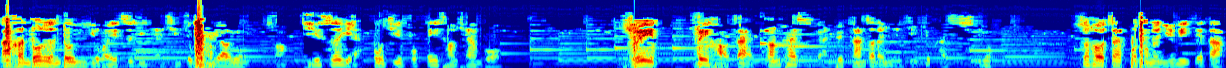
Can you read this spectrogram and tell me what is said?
那很多人都以为自己年轻就不需要用眼霜，其实眼部肌肤非常纤薄，所以最好在刚开始感觉干燥的年纪就开始使用，之后在不同的年龄阶段，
